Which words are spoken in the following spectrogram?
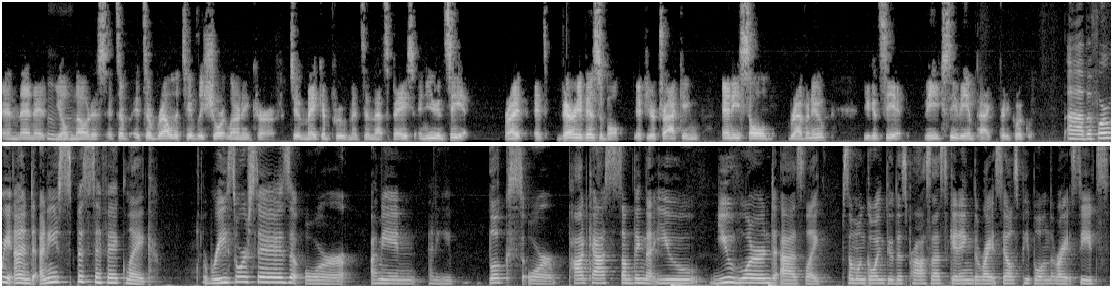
and then it, mm-hmm. you'll notice it's a it's a relatively short learning curve to make improvements in that space and you can see it right? It's very visible. If you're tracking any sold revenue you can see it. You can see the impact pretty quickly. Uh, before we end any specific like resources or i mean any books or podcasts something that you you've learned as like someone going through this process, getting the right salespeople in the right seats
